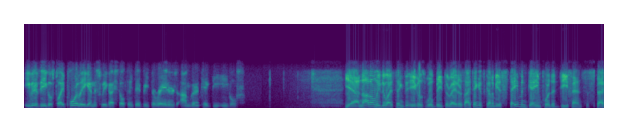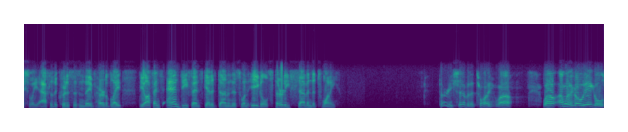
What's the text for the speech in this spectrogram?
even if the Eagles play poorly again this week, I still think they beat the Raiders. I'm going to take the Eagles. Yeah, not only do I think the Eagles will beat the Raiders, I think it's going to be a statement game for the defense, especially after the criticism they've heard of late. The offense and defense get it done in this one. Eagles 37 to 20. 37 to 20. Wow. Well, I'm going to go Eagles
